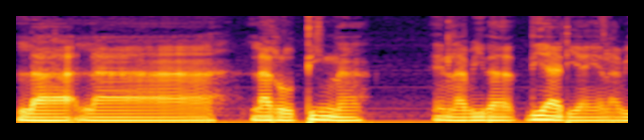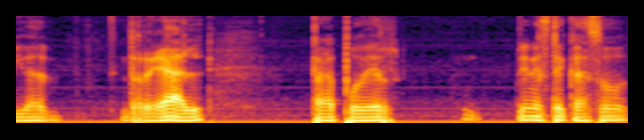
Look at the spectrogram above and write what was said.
la, la, la rutina en la vida diaria y en la vida real para poder, en este caso,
